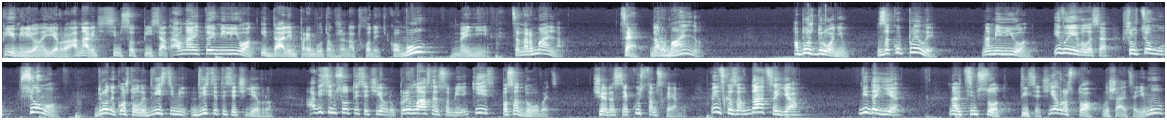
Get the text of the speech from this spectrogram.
півмільйона євро, а навіть 750, а навіть той мільйон. І далі прибуток вже надходить кому? Мені. Це нормально. Це нормально? Або ж дронів закупили на мільйон. І виявилося, що в цьому всьому дрони коштували 200 200 тисяч євро. А 800 тисяч євро привласнив собі якийсь посадовець через якусь там схему. Він сказав, да, це я. Віддає. Навіть 700 тисяч євро, 100 лишається йому.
